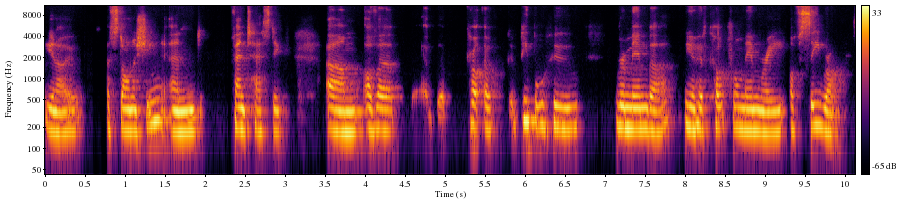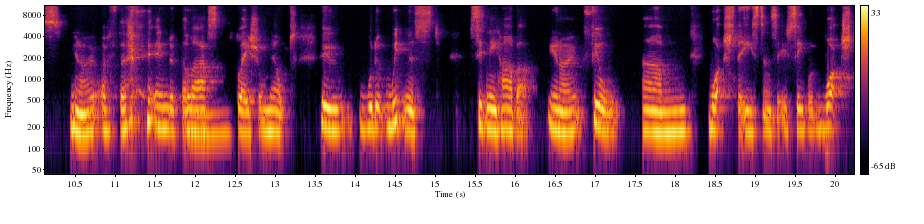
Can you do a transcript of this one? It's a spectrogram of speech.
you know, astonishing and fantastic um, of a, people who remember, you know, have cultural memory of sea rise, you know, of the end of the mm. last glacial melt, who would have witnessed Sydney Harbour, you know, fill, um, watched the eastern seaboard, watched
